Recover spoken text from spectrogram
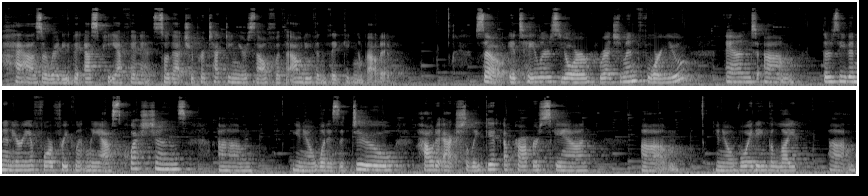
has already the SPF in it so that you're protecting yourself without even thinking about it. So it tailors your regimen for you. And um, there's even an area for frequently asked questions. Um, you know, what does it do? How to actually get a proper scan. Um, you know, avoiding the light, um,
